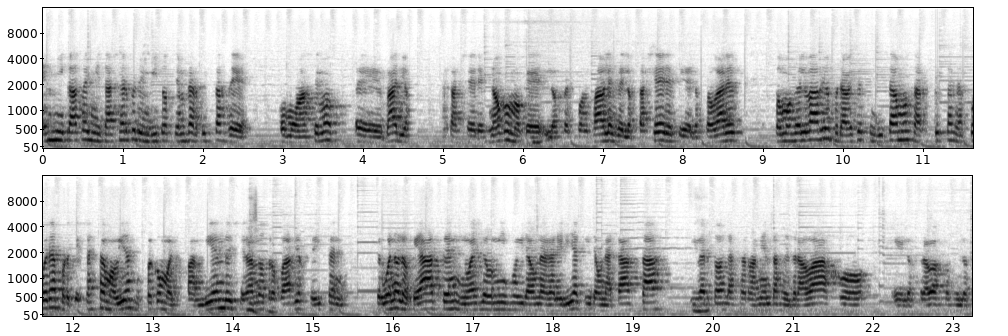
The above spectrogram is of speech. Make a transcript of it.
es mi casa y mi taller, pero invito siempre artistas de, como hacemos eh, varios talleres, ¿no? Como que los responsables de los talleres y de los hogares somos del barrio, pero a veces invitamos a artistas de afuera porque ya esta movida se fue como expandiendo y llegando a otros barrios que dicen que bueno lo que hacen, no es lo mismo ir a una galería que ir a una casa y ver todas las herramientas de trabajo, eh, los trabajos de los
